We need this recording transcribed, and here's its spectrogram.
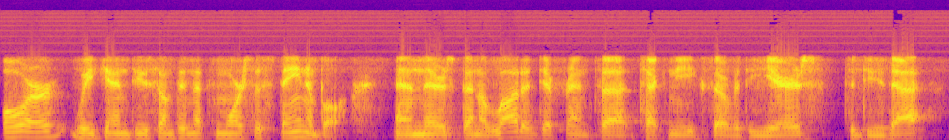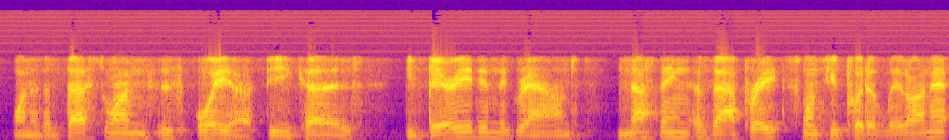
or we can do something that's more sustainable. And there's been a lot of different uh, techniques over the years to do that. One of the best ones is Oya because you bury it in the ground Nothing evaporates once you put a lid on it.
